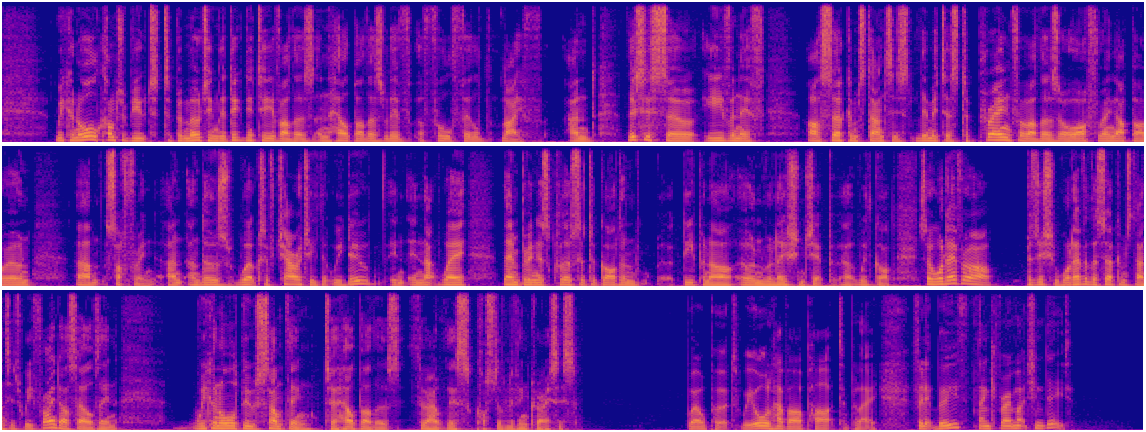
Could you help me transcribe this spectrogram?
we can all contribute to promoting the dignity of others and help others live a fulfilled life. And this is so even if our circumstances limit us to praying for others or offering up our own um, suffering. And, and those works of charity that we do in, in that way then bring us closer to God and deepen our own relationship uh, with God. So, whatever our position, whatever the circumstances we find ourselves in, we can all do something to help others throughout this cost of living crisis. Well put. We all have our part to play. Philip Booth, thank you very much indeed.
